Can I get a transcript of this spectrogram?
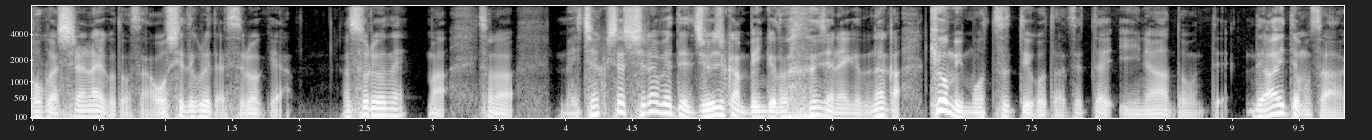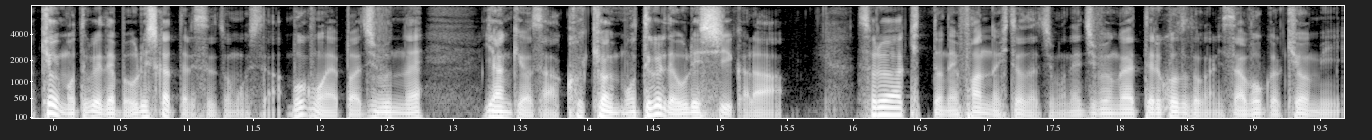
僕が知らないことをさ、教えてくれたりするわけや。それをね、まあ、その、めちゃくちゃ調べて10時間勉強とかするんじゃないけど、なんか興味持つっていうことは絶対いいなと思って。で、相手もさ、興味持ってくれてやっぱ嬉しかったりすると思うしさ、僕もやっぱ自分のね、ヤンケをさ、興味持ってくれたら嬉しいから、それはきっとね、ファンの人たちもね、自分がやってることとかにさ、僕が興味、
